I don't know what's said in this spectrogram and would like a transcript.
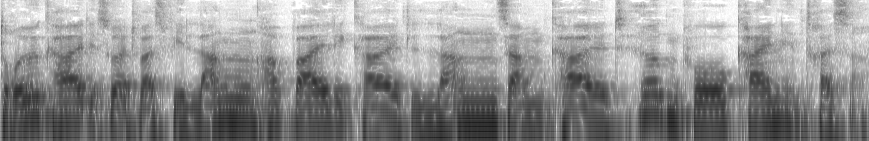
Drögheit ist so etwas wie Langweiligkeit, Langsamkeit, irgendwo kein Interesse.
